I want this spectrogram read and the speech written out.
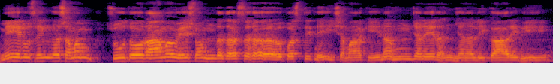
मेरु सिंह समम सूतो राम वेश्वम ददर्श उपस्थित समाकीर्णम जने रंजन लिकारी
